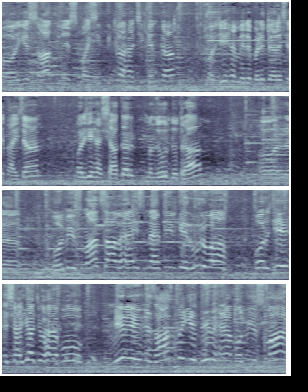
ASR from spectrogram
और ये साथ में स्पाइसी टिक्का है चिकन का। और ये है मेरे बड़े प्यारे से भाईजान। और ये है शाकर मंजूर दुदरा और मौलवी उस्मान साहब हैं इस महफिल के रूरवा। और ये अशाइया जो है वो मेरे एजाज में ये दे रहे हैं मौलवी उस्मान।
